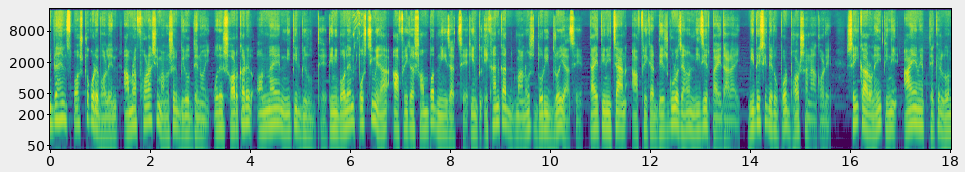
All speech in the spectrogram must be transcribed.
ইব্রাহিম স্পষ্ট করে বলেন, আমরা ফরাসি মানুষের বিরুদ্ধে নই, ওদের সরকারের অন্যায়ের নীতির বিরুদ্ধে। তিনি বলেন, পশ্চিমীরা আফ্রিকার সম্পদ নিয়ে যাচ্ছে, কিন্তু এখানকার মানুষ দরিদ্রই আছে। তাই তিনি চান আফ্রিকার দেশগুলো যেন নিজের পায়ে দাঁড়ায়, বিদেশিদের উপর ভরসা না করে। সেই কারণেই তিনি আইএমএফ থেকে লোন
